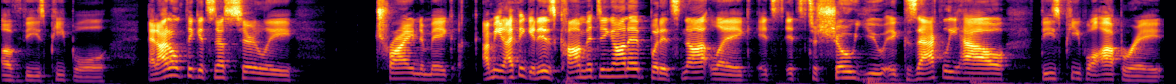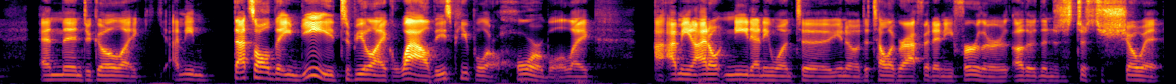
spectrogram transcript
of these people. And I don't think it's necessarily trying to make I mean, I think it is commenting on it, but it's not like it's it's to show you exactly how these people operate and then to go like I mean, that's all they need to be like, wow, these people are horrible. Like I mean, I don't need anyone to, you know, to telegraph it any further other than just just to show it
